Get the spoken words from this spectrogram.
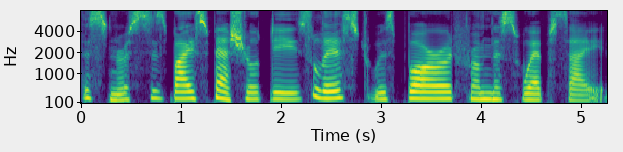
This nurses by specialties list was borrowed from this website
